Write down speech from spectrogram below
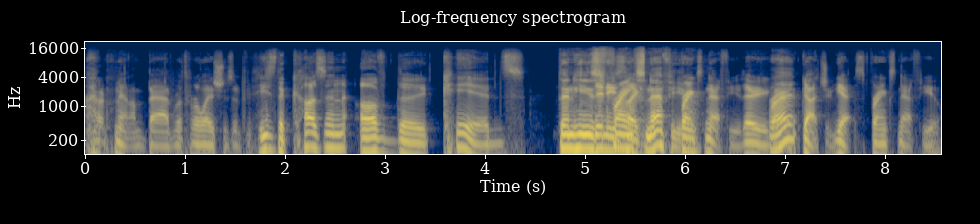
I man, I'm bad with relationships. If he's the cousin of the kids, then he's then he's Frank's like nephew. Frank's nephew. There you go. Right? Gotcha. Yes, Frank's nephew.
